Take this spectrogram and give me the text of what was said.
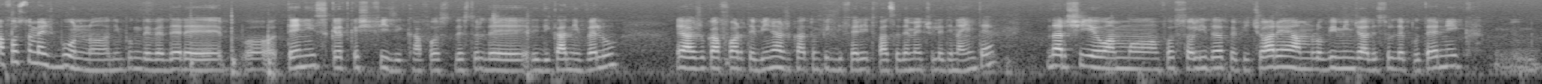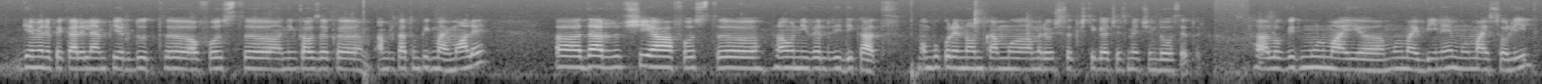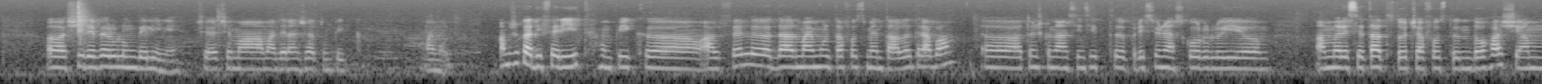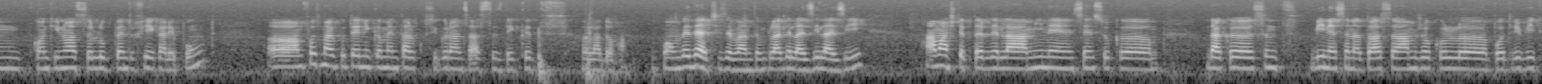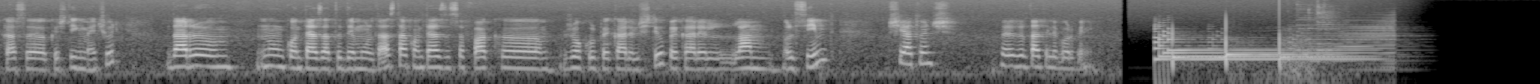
A fost un meci bun uh, din punct de vedere uh, tenis, cred că și fizic a fost destul de ridicat nivelul. Ea a jucat foarte bine, a jucat un pic diferit față de meciurile dinainte, dar și eu am, uh, am fost solidă pe picioare, am lovit mingea destul de puternic. Gemele pe care le-am pierdut au fost din cauza că am jucat un pic mai moale, dar și ea a fost la un nivel ridicat. Mă bucur enorm că am, am reușit să câștig acest meci în două seturi a lovit mult mai, uh, mult mai bine, mult mai solid uh, și reverul lung de linie, ceea ce m-a, m-a deranjat un pic mai mult. Am jucat diferit, un pic uh, altfel, dar mai mult a fost mentală treaba. Atunci când am simțit presiunea scorului, am resetat tot ce a fost în Doha și am continuat să lupt pentru fiecare punct. Am fost mai puternică mental cu siguranță astăzi decât la Doha. Vom vedea ce se va întâmpla de la zi la zi am așteptări de la mine în sensul că dacă sunt bine sănătoasă, am jocul uh, potrivit ca să câștig meciuri, dar uh, nu contează atât de mult asta, contează să fac uh, jocul pe care îl știu, pe care l-am, îl simt și atunci rezultatele vor veni.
